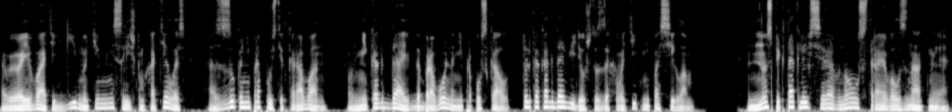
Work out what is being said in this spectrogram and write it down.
Воевать и гибнуть им не слишком хотелось, а Зука не пропустит караван. Он никогда их добровольно не пропускал, только когда видел, что захватить не по силам. Но спектакли все равно устраивал знатные.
